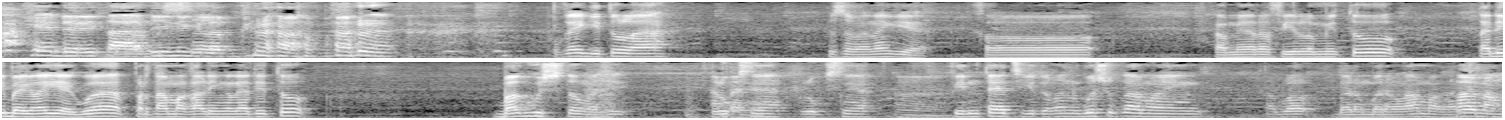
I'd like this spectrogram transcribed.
Kayak dari tadi ini gelap kenapa? pokoknya gitulah. Terus apa lagi ya? Kalau kamera film itu tadi baik lagi ya gue pertama kali ngeliat itu bagus tuh masih looksnya looksnya. Hmm. vintage gitu kan gue suka sama yang apa barang-barang lama kan. Oh emang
